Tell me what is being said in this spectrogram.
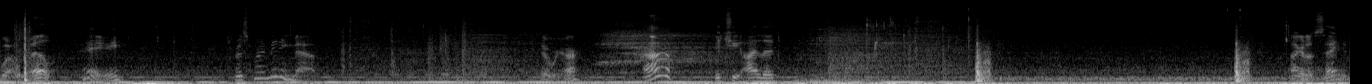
Well, well. Hey. Where's my mini map? There we are. Ah! Itchy eyelid. Save.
